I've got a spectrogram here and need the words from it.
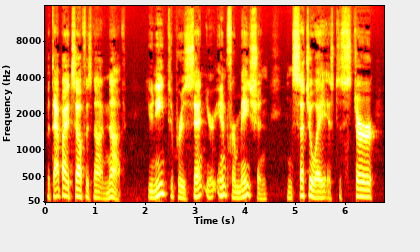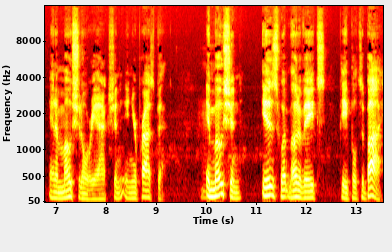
But that by itself is not enough. You need to present your information in such a way as to stir an emotional reaction in your prospect. Hmm. Emotion is what motivates people to buy.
